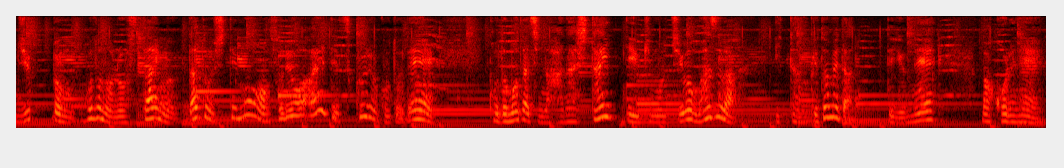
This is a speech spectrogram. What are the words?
10分ほどのロスタイムだとしてもそれをあえて作ることで子どもたちの話したいっていう気持ちをまずは一旦受け止めたっていうね、まあ、これね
